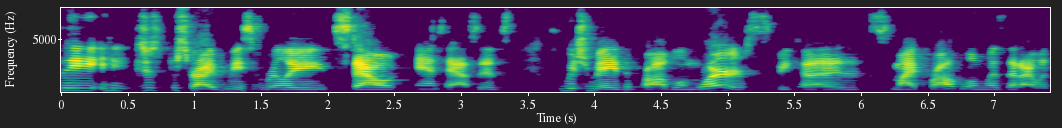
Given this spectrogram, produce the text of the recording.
the. He just prescribed me some really stout antacids, which made the problem worse because my problem was that I was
